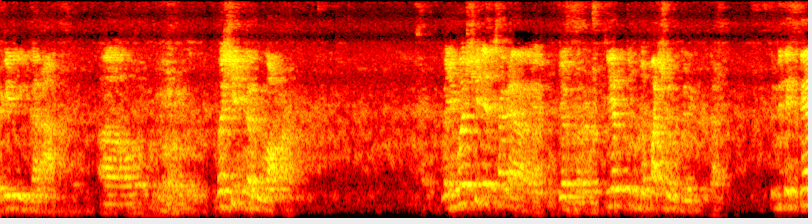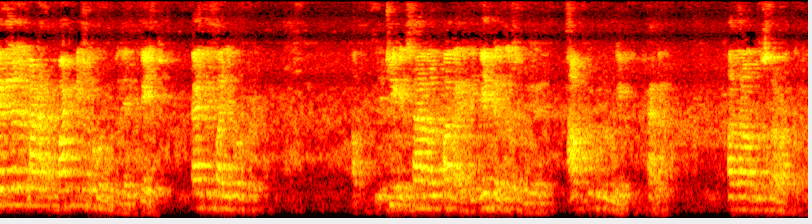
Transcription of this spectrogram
टिलिंग करा मशीन कमी वापरा. म्हणजे मशीनच सगळ्या जगभर तेल तुमचं पाचशे रुपये लिटर तुम्ही ते तेल काढा बाटली शंभर रुपये जाईल ते काय ते पाणी बरोबर ठीक आहे साहेबाला मला आहे, ते घेते तसं मिळेल आपण कुठून घेईल खायला आता दुसरा वाटत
